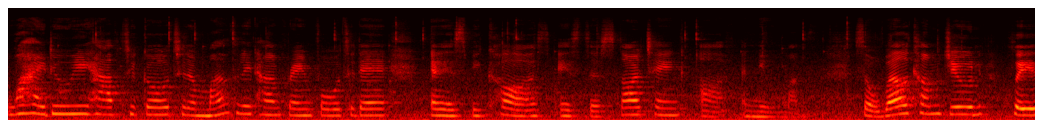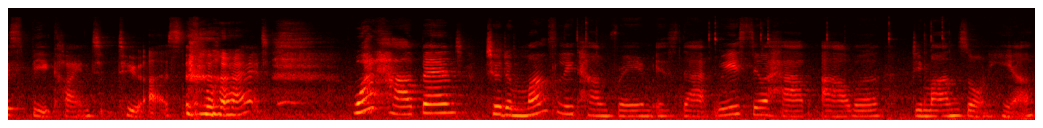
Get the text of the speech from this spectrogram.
why do we have to go to the monthly time frame for today? It is because it's the starting of a new month. So welcome June, please be kind to us. Alright? What happened to the monthly time frame is that we still have our demand zone here,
